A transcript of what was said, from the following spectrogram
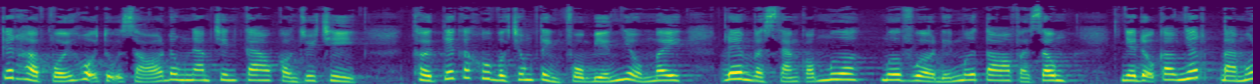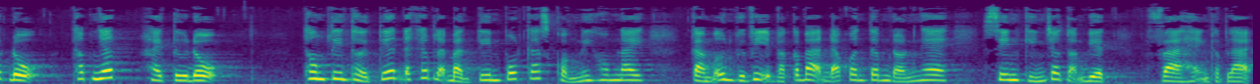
kết hợp với hội tụ gió đông nam trên cao còn duy trì. Thời tiết các khu vực trong tỉnh phổ biến nhiều mây, đêm và sáng có mưa, mưa vừa đến mưa to và rông. Nhiệt độ cao nhất 31 độ, thấp nhất 24 độ. Thông tin thời tiết đã khép lại bản tin podcast Quảng Ninh hôm nay. Cảm ơn quý vị và các bạn đã quan tâm đón nghe. Xin kính chào tạm biệt và hẹn gặp lại.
